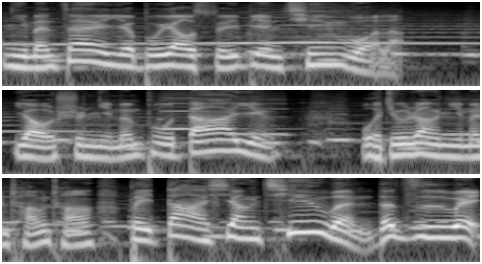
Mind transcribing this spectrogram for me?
你们再也不要随便亲我了。要是你们不答应，我就让你们尝尝被大象亲吻的滋味。”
